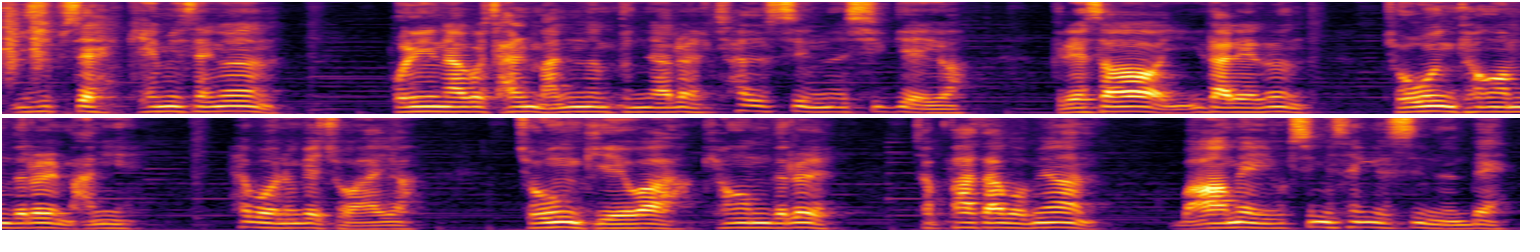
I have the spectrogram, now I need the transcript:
20세 개미생은 본인하고 잘 맞는 분야를 찾을 수 있는 시기예요. 그래서 이 달에는 좋은 경험들을 많이 해보는 게 좋아요. 좋은 기회와 경험들을 접하다 보면 마음에 욕심이 생길 수 있는데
